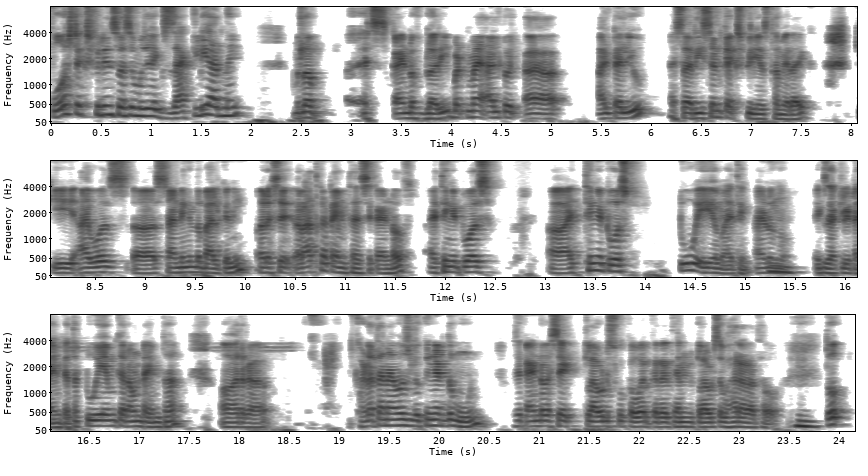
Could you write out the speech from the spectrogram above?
first experience वैसे मुझे exactly याद नहीं मतलब it's kind of blurry but मैं uh, I'll tell you ऐसा recent का experience था मेरा एक कि I was uh, standing in the balcony और ऐसे रात का time था ऐसे kind of I think it was uh, I think it was 2 a.m. I think. I don't know exactly time क्या था. 2 a.m. का around टाइम था. और uh, खड़ा था ना I was looking at the moon ऐसे काइंड ऑफ़ ऐसे क्लाउड्स को कवर कर रहे थे क्लाउड से बाहर आ रहा था वो. हम्म, तो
